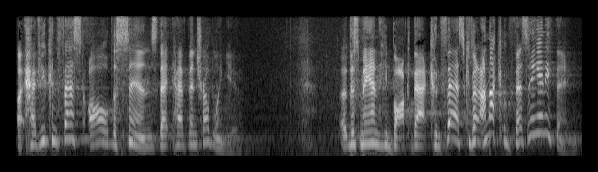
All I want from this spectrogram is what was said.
uh, Have you confessed all the sins that have been troubling you? Uh, this man, he balked back, confess, confess. I'm not confessing anything.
